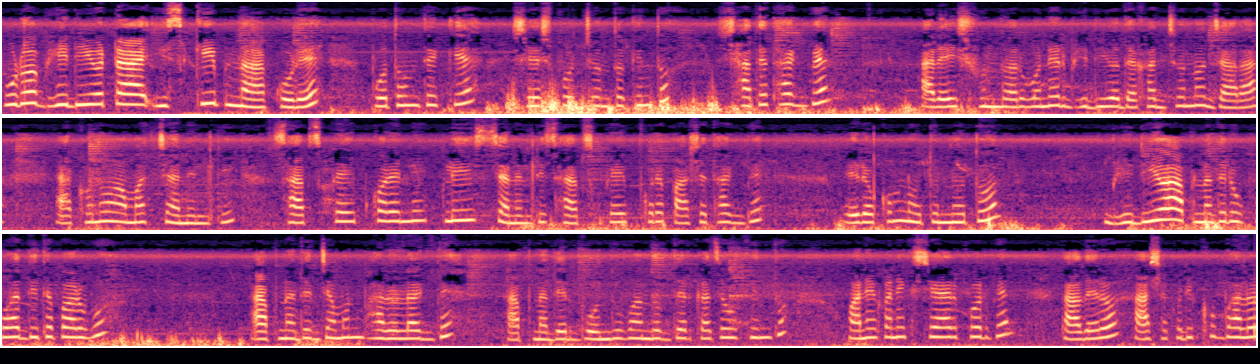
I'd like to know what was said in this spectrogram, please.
পুরো ভিডিওটা স্কিপ না করে প্রথম থেকে শেষ পর্যন্ত কিন্তু সাথে থাকবেন। আর এই সুন্দরবনের ভিডিও দেখার জন্য যারা এখনও আমার চ্যানেলটি সাবস্ক্রাইব করেনি প্লিজ চ্যানেলটি সাবস্ক্রাইব করে পাশে থাকবে এরকম নতুন নতুন ভিডিও আপনাদের উপহার দিতে পারব। আপনাদের যেমন ভালো লাগবে, আপনাদের বন্ধু বান্ধবদের কাছেও কিন্তু অনেক অনেক শেয়ার করবেন। তাদেরও আশা করি খুব ভালো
